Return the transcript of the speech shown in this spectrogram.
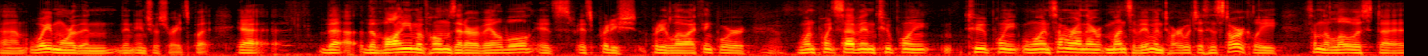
um, way more than, than interest rates. But yeah, the the volume of homes that are available, it's it's pretty sh- pretty low. I think we're 1.7, 2.2.1, somewhere around there months of inventory, which is historically some of the lowest uh,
